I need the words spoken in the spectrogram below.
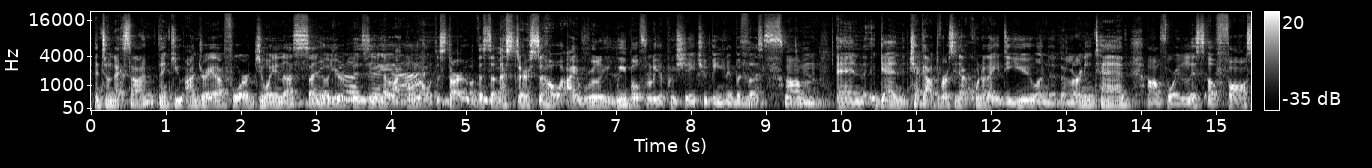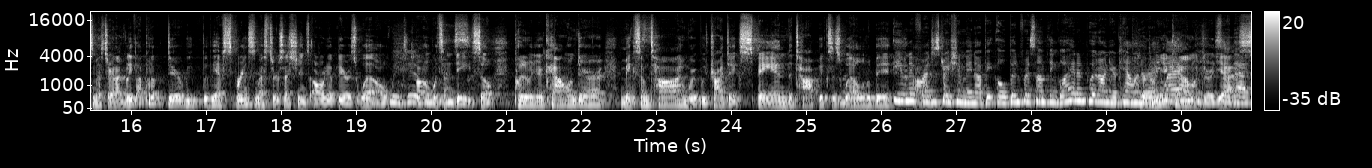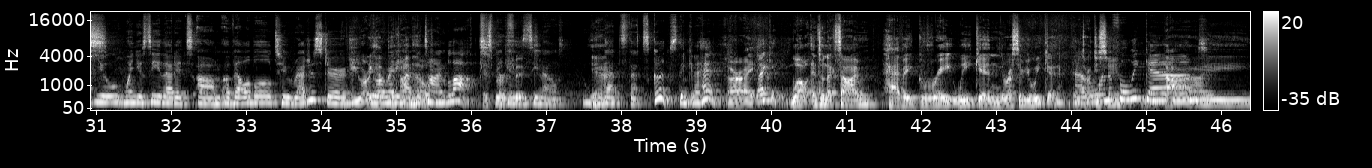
until next time, thank you, Andrea, for joining us. I know you're you, busy and a lot going on with the start of the semester, so I really, we both really appreciate you being here with yes, us. Um, and again, check out diversity.cornell.edu under the Learning tab um, for a list of fall semester. And I believe I put up there, we, we have spring semester sessions already up there as well. We do. Um, with yes. some dates. So put it on your calendar, make some time. we have tried to expand the topics as well a little bit. Even if um, registration may not be open for something, go ahead and put it on your calendar anyway calendar, yes. So that you, when you see that it's um, available to register, you already, you have, already the have, the time blocked. It's because, perfect. you know, yeah. that's that's good. It's thinking ahead. All right. Like it. Well, until next time, have a great weekend, the rest of your weekend. And Have a wonderful weekend. Bye.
